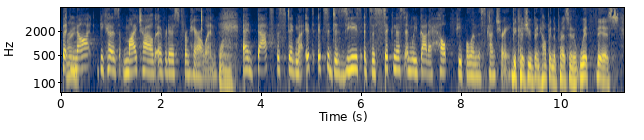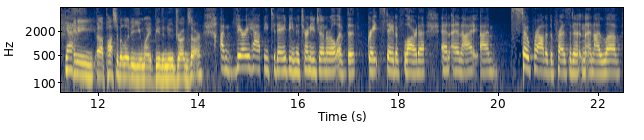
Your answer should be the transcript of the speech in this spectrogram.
But Right. not because my child overdosed from heroin. Wow. And that's the stigma. It's, it's a disease, it's a sickness, and we've got to help people in this country. Because you've been helping the president with this. Yes. Any uh, possibility you might be the new drug czar? I'm very happy today being Attorney General of the great state of Florida, and, and I, I'm so proud of the president, and, and I love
